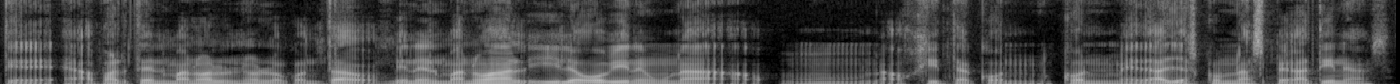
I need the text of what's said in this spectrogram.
tiene, aparte del manual, no lo he contado, viene el manual y luego viene una, hojita con, medallas, con unas pegatinas,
